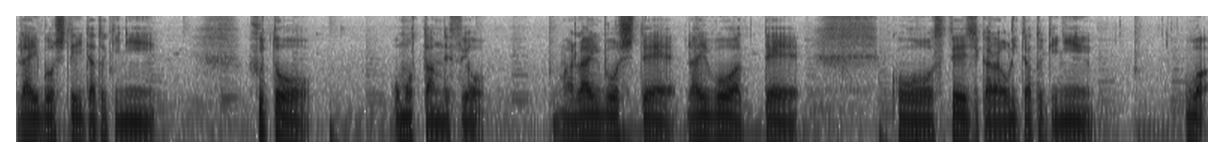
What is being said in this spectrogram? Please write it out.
ライブをしていた時にふと思ったんですよ。まあ、ライブをしてライブ終わってこうステージから降りた時にうわ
